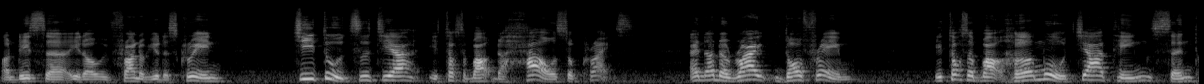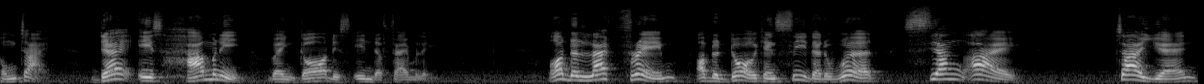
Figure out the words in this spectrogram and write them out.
on this, uh, you know, in front of you, the screen, Ji Tu Zi Jia, it talks about the house of Christ. And on the right door frame, it talks about He Mu Jia Ting Shen Tong Zai. There is harmony when God is in the family. On the left frame of the door, you can see that the word 相爱在原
